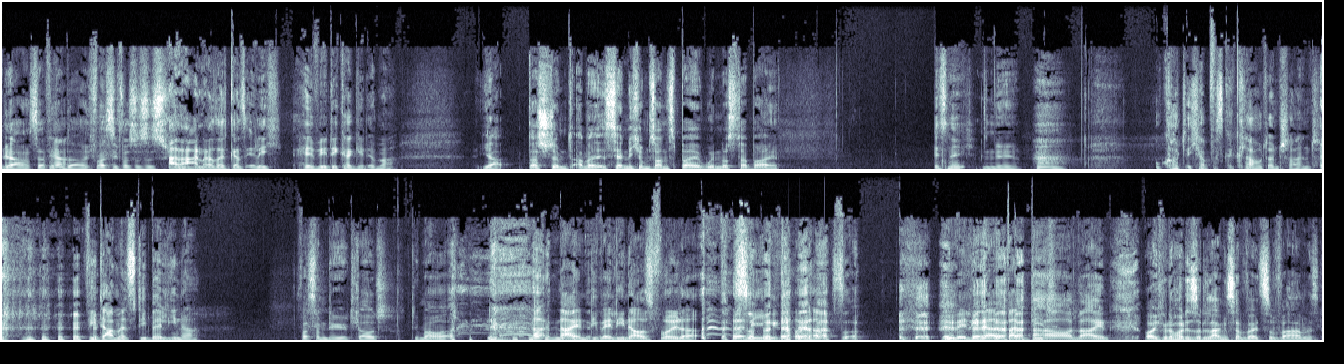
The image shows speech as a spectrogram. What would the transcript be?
Ja, ist einfach Ja. nur da. Ich weiß nicht, was das ist. Aber andererseits, ganz ehrlich, Helvetica geht immer. Ja, das stimmt. Aber ist ja nicht umsonst bei Windows dabei. Ist nicht? Nee. Oh Gott, ich habe was geklaut anscheinend. Wie damals die Berliner. Was haben die geklaut? Die Mauer? Nein, die Berliner aus Fulda, So. die geklaut habe. Ach so. Der Berliner Bandit. Oh nein. Oh, ich bin heute so langsam, weil es so warm ist.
